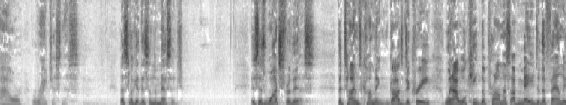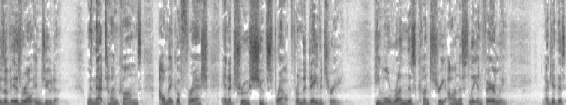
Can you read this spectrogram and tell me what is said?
our righteousness. Let's look at this in the message. It says, Watch for this. The time's coming, God's decree, when I will keep the promise I've made to the families of Israel and Judah. When that time comes, I'll make a fresh and a true shoot sprout from the David tree. He will run this country honestly and fairly. Now get this,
